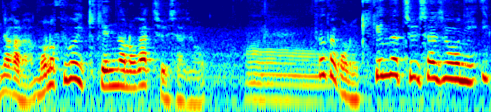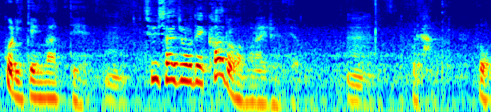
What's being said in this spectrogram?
だからものすごい危険なのが駐車場。ただこの危険な駐車場に1個利点があってうん。駐車場でカードがもらえるんですよ。うん。これだ。そう。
